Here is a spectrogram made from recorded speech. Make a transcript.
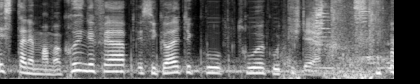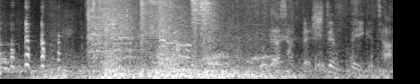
Ist deine Mama grün gefärbt, ist die goldene Gu- Truhe gut gestärkt. Das hat bestimmt wehgetan.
